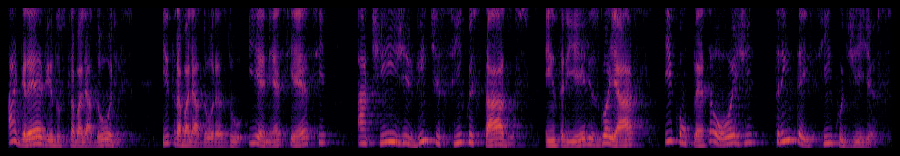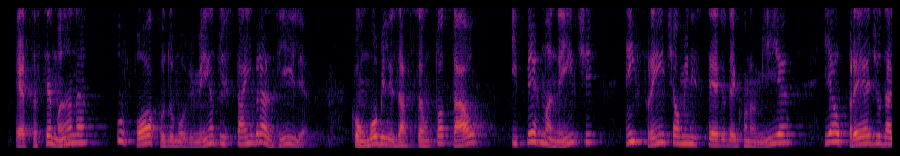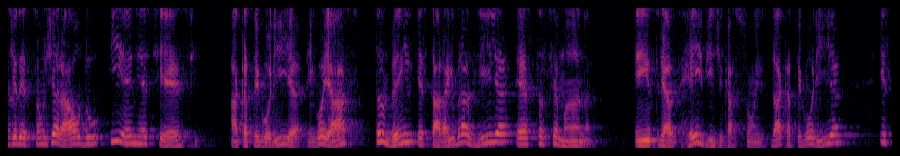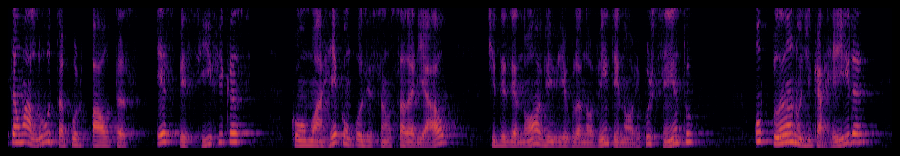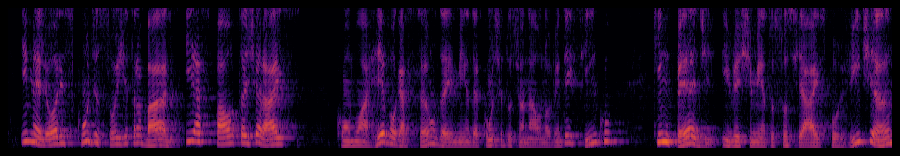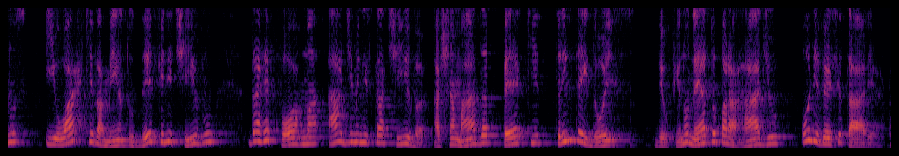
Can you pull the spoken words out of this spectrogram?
A greve dos trabalhadores e trabalhadoras do INSS atinge 25 estados, entre eles Goiás, e completa hoje 35 dias. Esta semana, o foco do movimento está em Brasília, com mobilização total e permanente em frente ao Ministério da Economia e ao prédio da Direção-Geral do INSS. A categoria em Goiás também estará em Brasília esta semana. Entre as reivindicações da categoria estão a luta por pautas específicas, como a recomposição salarial de 19,99%, o plano de carreira e melhores condições de trabalho, e as pautas gerais, como a revogação da emenda constitucional 95, que impede investimentos sociais por 20 anos, e o arquivamento definitivo da reforma administrativa, a chamada PEC 32. Delfino Neto para a Rádio Universitária.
